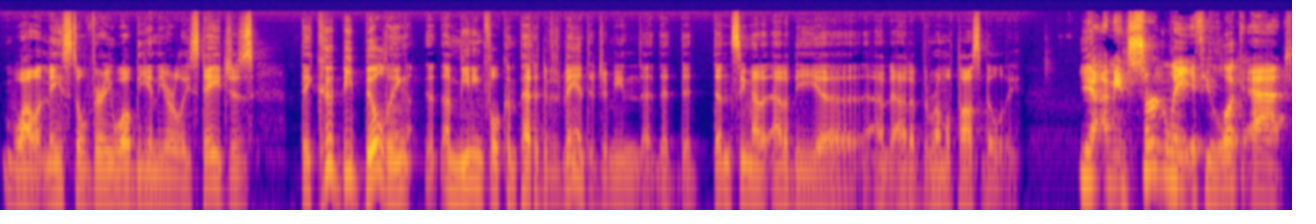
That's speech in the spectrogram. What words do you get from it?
while it may still very well be in the early stages, they could be building a meaningful competitive advantage. I mean, it, it doesn't seem out of, out of the uh, out, out of the realm of possibility. Yeah, I mean, certainly if you look at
